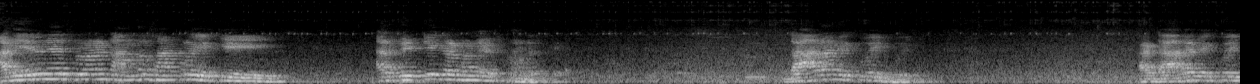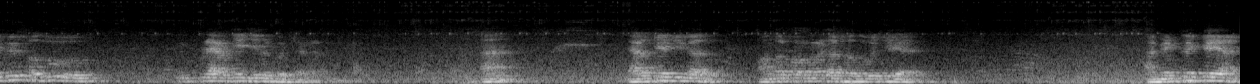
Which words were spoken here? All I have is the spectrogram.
అది ఏం నేర్చుకున్నాడంటే అందరు సంకలు ఎక్కి అది పెట్టి కట్టడం నేర్చుకున్నాడు దారం ఎక్కువైపోయింది. ఆ దారం ఎక్కువైపోయి చదువు ఇప్పుడు ఎల్కేజీలోకి వచ్చాడు. ఆ? ఎల్కేజీ కాదు అందరు తొందరగా చదువు చేయాలి. ఆ మెట్రిక్ చేయాలి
